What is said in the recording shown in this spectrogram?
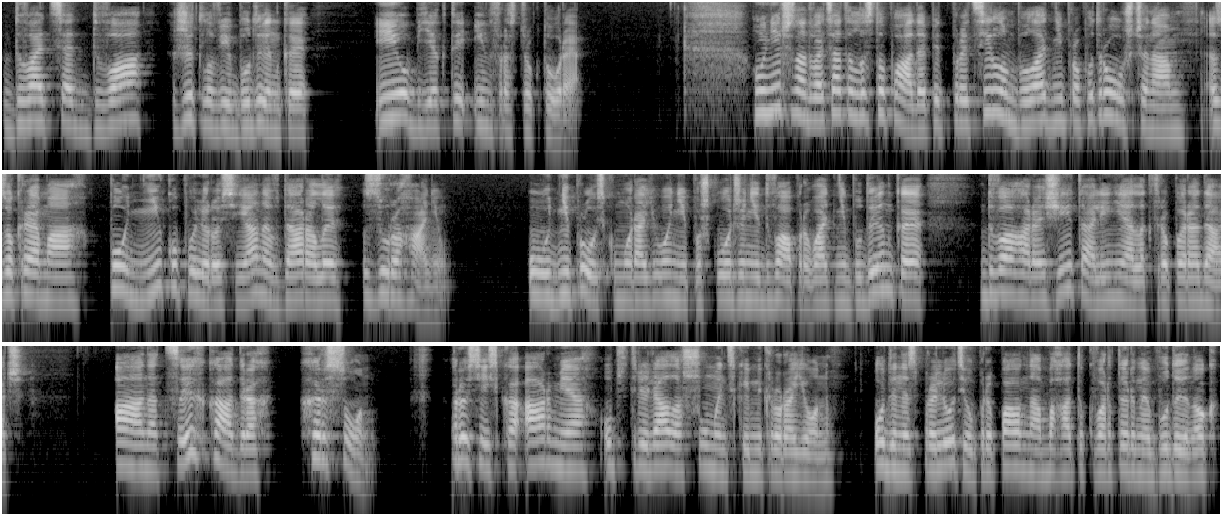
22 житлові будинки і об'єкти інфраструктури. У ніч на 20 листопада під прицілом була Дніпропетровщина. Зокрема, по Нікополю росіяни вдарили з ураганів. У Дніпровському районі пошкоджені два приватні будинки, два гаражі та лінія електропередач. А на цих кадрах Херсон. Російська армія обстріляла Шуменський мікрорайон. Один із прильотів припав на багатоквартирний будинок.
